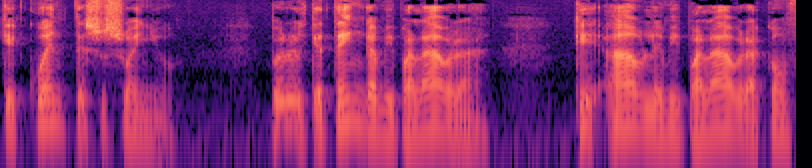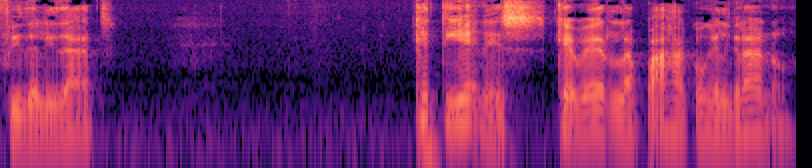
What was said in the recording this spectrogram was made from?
que cuente su sueño, pero el que tenga mi palabra, que hable mi palabra con fidelidad. ¿Qué tienes que ver la paja con el grano?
